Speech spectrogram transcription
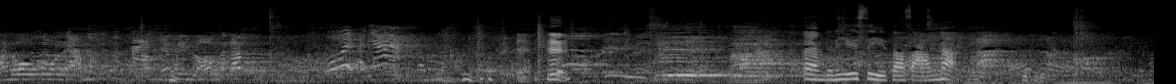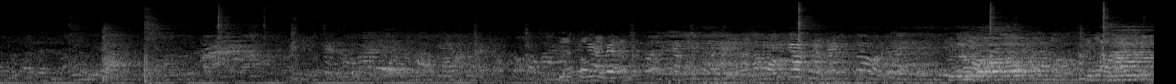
อโนโกแหลมครับแอดมินหลองนะครับแต้มตัวนี้อยู่ที่สี่ต่อสามค่ะ เดี๋ยวสองเลยนะกินเหล้าไหมวันนี้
